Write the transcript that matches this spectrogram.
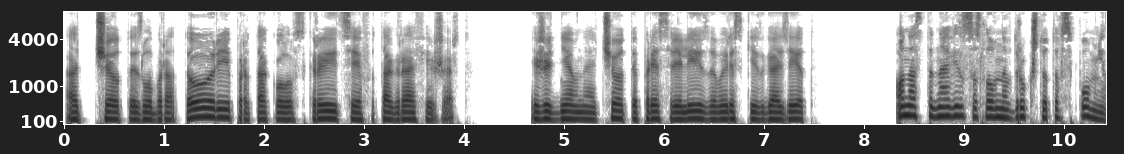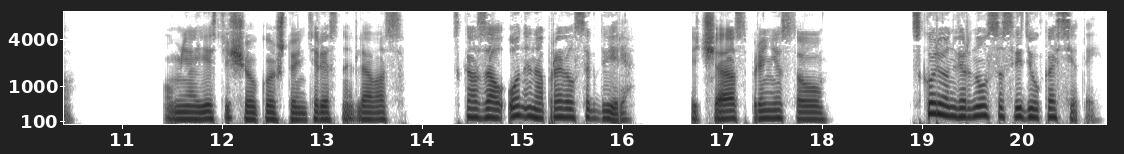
Отчеты из лаборатории, протоколы вскрытия, фотографии жертв. Ежедневные отчеты, пресс-релизы, вырезки из газет. Он остановился, словно вдруг что-то вспомнил. «У меня есть еще кое-что интересное для вас», — сказал он и направился к двери. «Сейчас принесу». Вскоре он вернулся с видеокассетой.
